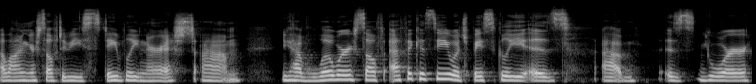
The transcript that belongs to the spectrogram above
allowing yourself to be stably nourished um, you have lower self efficacy which basically is um, is your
